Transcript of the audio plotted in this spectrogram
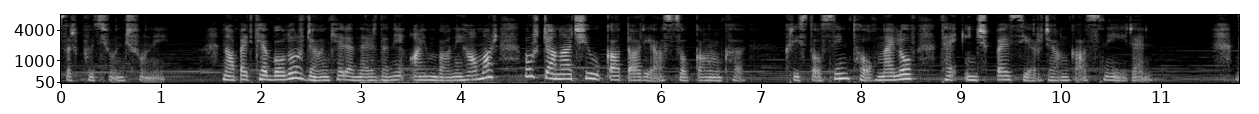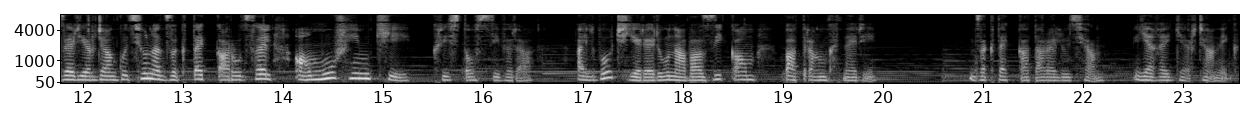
սրբություն չունի։ Նա պետք է բոլոր ջանքերը ներդնի այն բանի համար, որ ճանաչի ու կատարի Աստծո կամքը, Քրիստոսին թողնելով, թե ինչպես երջանկացնի իրեն։ Ձեր երջանկությունը ձգտեք կառուցել ամուր հիմքի Քրիստոսի վրա, այլ ոչ երերուն ավազի կամ պատրանքների։ Ձգտեք կատարելության, եղեք երջանիկ։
